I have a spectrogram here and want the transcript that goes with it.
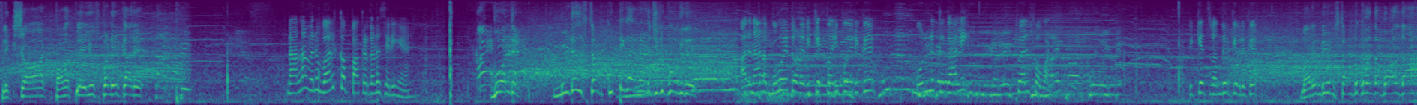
Flick shot power play use பண்ணிருக்காரு. நான்லாம் வெறும் வேர்ல்ட் கப் பார்க்கறதோட சரிங்க. போல்டு மிடில் ஸ்டம்ப் குட்டிகாரன் அடிச்சிட்டு போகுது. அதனால மோஹித்தோட விக்கெட் பறி போயிருக்கு. ஒண்ணுக்கு காலி டுவெல் ஃபார் ஒன் விக்கெட்ஸ் வந்திருக்கு இவருக்கு. மறுபடியும் ஸ்டம்புக்கு வந்த பால் தான்.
